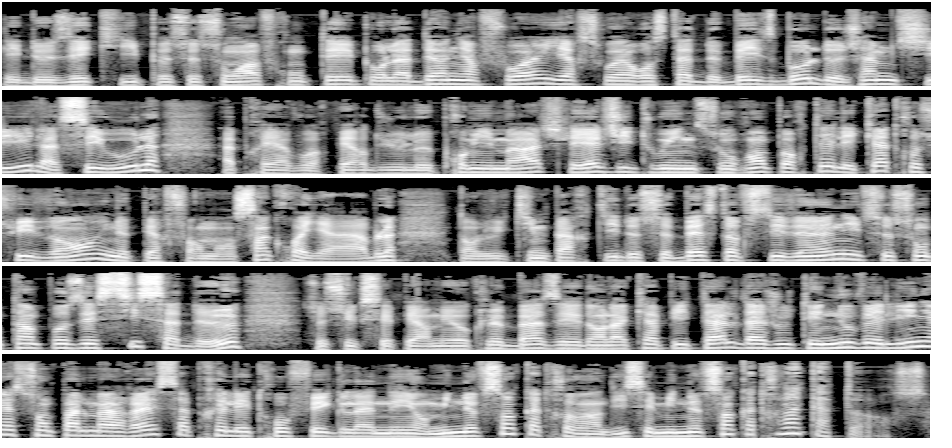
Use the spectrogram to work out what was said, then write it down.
Les deux équipes se sont affrontées pour la dernière fois hier soir au stade de baseball de Jamsil à Séoul. Après avoir perdu le premier match, les LG Twins ont remporté les quatre suivants, une performance incroyable. Dans l'ultime partie de ce Best of Seven, ils se sont imposés 6 à 2. Ce succès permet au club basé dans la capitale d'ajouter une nouvelle ligne à son palmarès après les trophées glanés en 1990 et 1994.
